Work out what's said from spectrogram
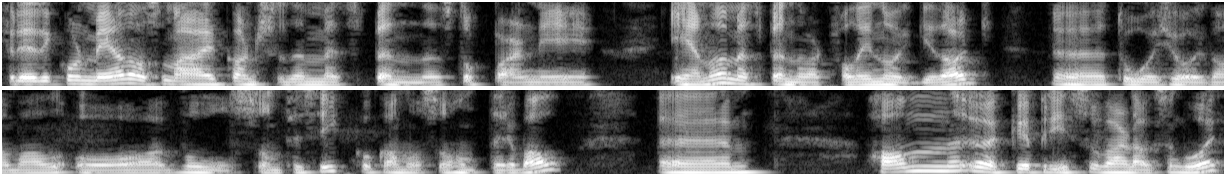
Fredrik Holmé, da, som er kanskje den mest spennende stopperen i en av de mest spennende i hvert fall i Norge i dag, eh, 22 år gammel og voldsom fysikk, og kan også håndtere ball. Eh, han øker prisen hver dag som går.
